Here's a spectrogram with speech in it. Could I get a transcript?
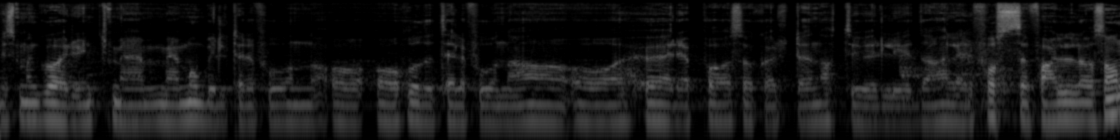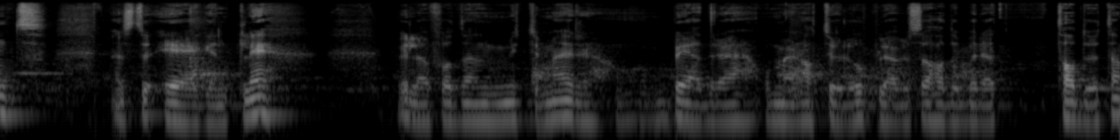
hvis man går rundt med, med mobiltelefon og, og hodetelefoner og, og, hører på såkalte naturlyder eller fossefall og sånt, mens du egentlig ville ha fått en mye mer bedre og mer naturlig opplevelse hadde du bare tatt ut de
